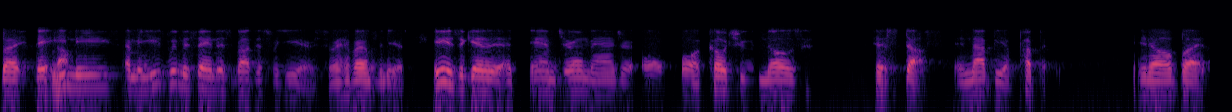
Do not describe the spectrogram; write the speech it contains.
but they, No. he needs. I mean, he's, we've been saying this about this for years, right? For years. He needs to get a, a damn general manager or or a coach who knows his stuff and not be a puppet, you know. But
